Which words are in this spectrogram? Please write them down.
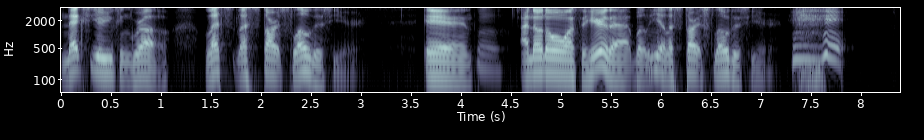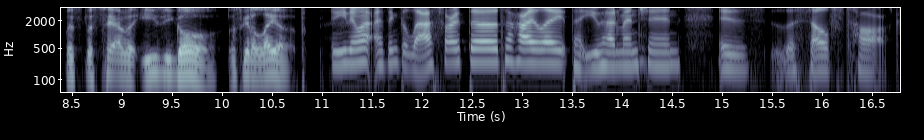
Next year you can grow. Let's let's start slow this year. And Mm. I know no one wants to hear that, but yeah, let's start slow this year. Let's let's have an easy goal. Let's get a layup. You know what? I think the last part though to highlight that you had mentioned is the self talk.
